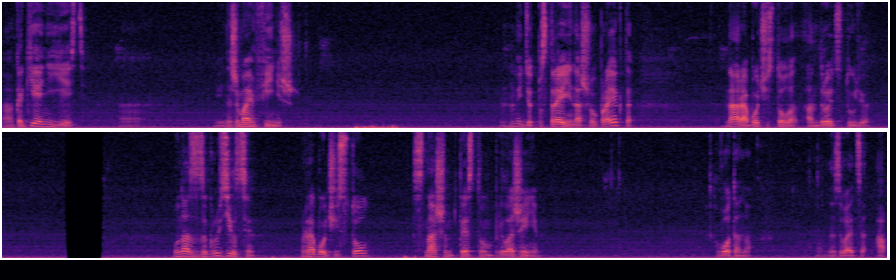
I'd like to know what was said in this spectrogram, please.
а, какие они есть. И нажимаем Finish. Идет построение нашего проекта на рабочий стол Android Studio. У нас загрузился рабочий стол с нашим тестовым приложением. Вот оно. Называется App.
